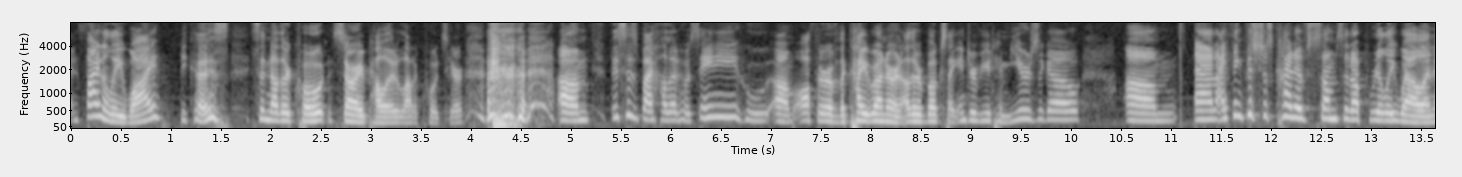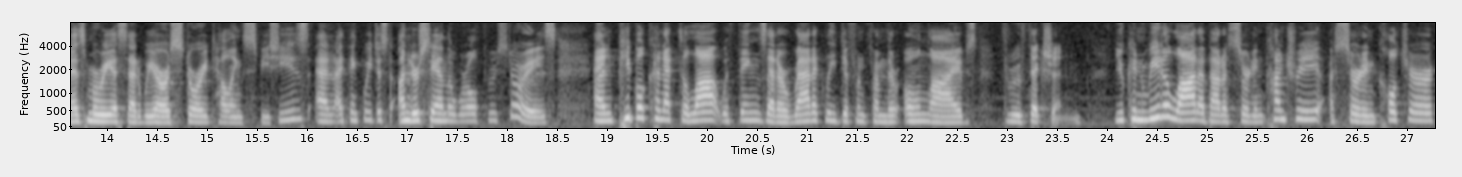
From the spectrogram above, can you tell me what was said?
And finally, why? Because it's another quote. Sorry, Paola, a lot of quotes here. um, this is by Khaled Hosseini, who um, author of The Kite Runner and other books. I interviewed him years ago. Um, and I think this just kind of sums it up really well. And as Maria said, we are a storytelling species, and I think we just understand the world through stories. And people connect a lot with things that are radically different from their own lives through fiction. You can read a lot about a certain country, a certain culture,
